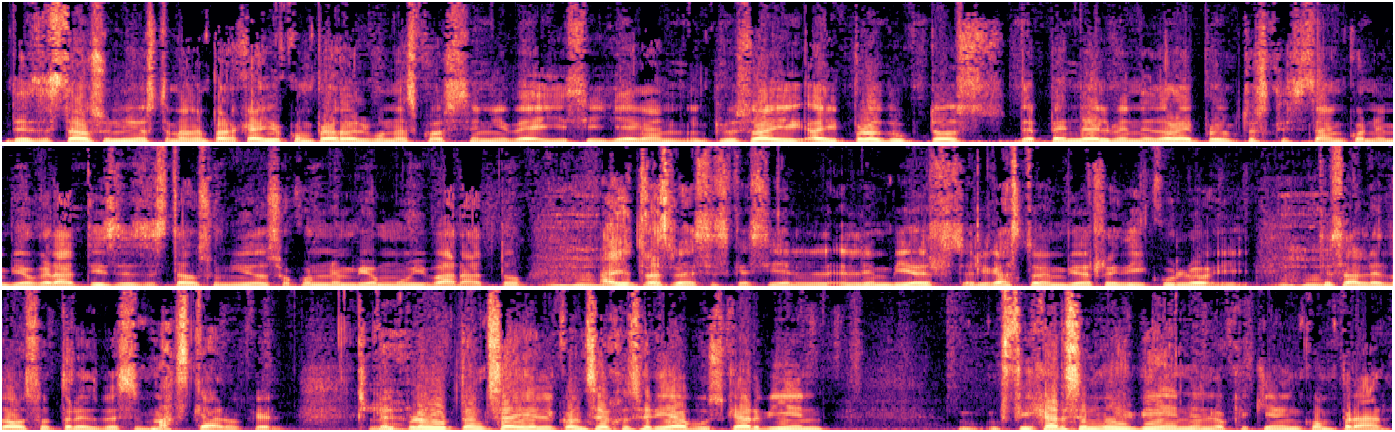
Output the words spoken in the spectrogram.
desde Estados Unidos, te mandan para acá. Yo he comprado algunas cosas en eBay y sí llegan. Incluso hay, hay productos, depende del vendedor, hay productos que están con envío gratis desde Estados Unidos o con un envío muy barato. Hay otras veces que sí el, el envío es, el gasto de envío es ridículo y Ujú. te sale dos o tres veces más caro que el, producto. Entonces ahí el consejo sería buscar bien, fijarse muy bien en lo que quieren comprar.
